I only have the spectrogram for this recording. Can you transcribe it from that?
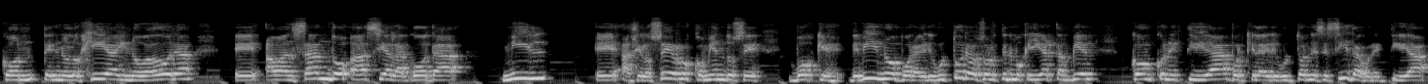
con tecnología innovadora avanzando hacia la cota 1000 eh, hacia los cerros, comiéndose bosques de vino por agricultura. Nosotros tenemos que llegar también con conectividad, porque el agricultor necesita conectividad,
